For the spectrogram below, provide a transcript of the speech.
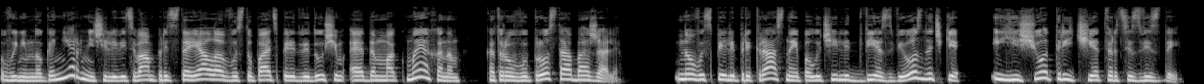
Вы немного нервничали, ведь вам предстояло выступать перед ведущим Эдом Макмеханом, которого вы просто обожали. Но вы спели прекрасно и получили две звездочки и еще три четверти звезды.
